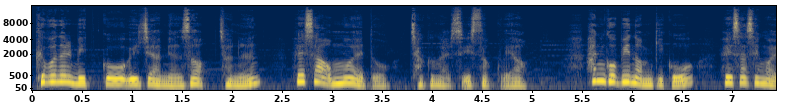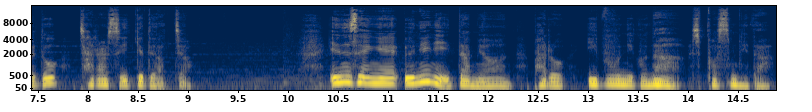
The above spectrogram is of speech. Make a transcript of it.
그분을 믿고 의지하면서 저는 회사 업무에도 적응할 수 있었고요. 한 곱이 넘기고 회사 생활도 잘할 수 있게 되었죠. 인생에 은인이 있다면 바로 이분이구나 싶었습니다.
